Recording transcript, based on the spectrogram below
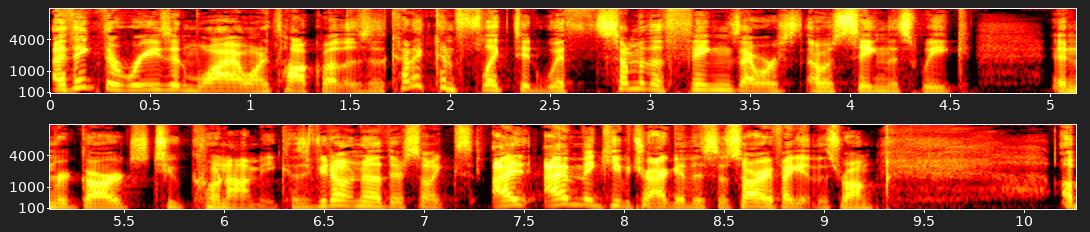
I think the reason why I want to talk about this is kind of conflicted with some of the things I was I was seeing this week in regards to Konami. Because if you don't know, there's some like I I've been keeping track of this, so sorry if I get this wrong. Uh,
